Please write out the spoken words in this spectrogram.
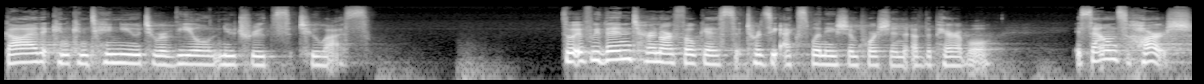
God can continue to reveal new truths to us. So, if we then turn our focus towards the explanation portion of the parable, it sounds harsh.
